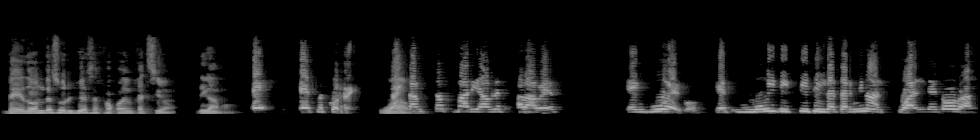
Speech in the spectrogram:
de dónde surgió ese foco de infección, digamos. eso es correcto. Hay tantas variables a la vez en juego que es muy difícil determinar cuál de todas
